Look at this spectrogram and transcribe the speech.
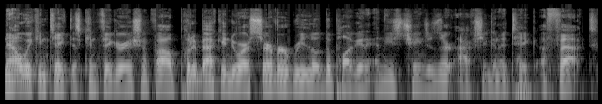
Now we can take this configuration file, put it back into our server, reload the plugin, and these changes are actually going to take effect.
